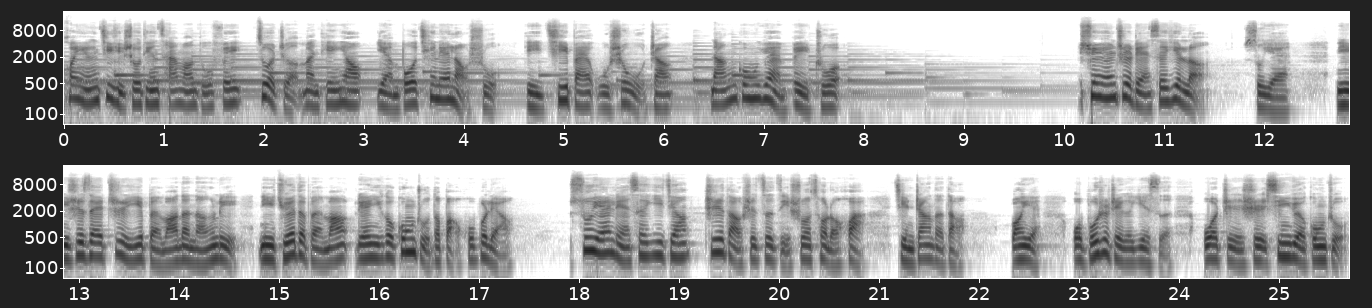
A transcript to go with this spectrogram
欢迎继续收听《残王毒妃》，作者漫天妖，演播青莲老树，第七百五十五章：南宫院被捉。轩辕志脸色一冷：“苏颜，你是在质疑本王的能力？你觉得本王连一个公主都保护不了？”苏颜脸色一僵，知道是自己说错了话，紧张的道。王爷，我不是这个意思，我只是新月公主，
